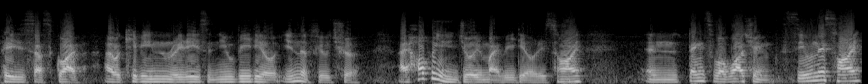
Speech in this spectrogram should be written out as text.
please subscribe. I will keep in release new video in the future. I hope you enjoy my video this time and thanks for watching. See you next time.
